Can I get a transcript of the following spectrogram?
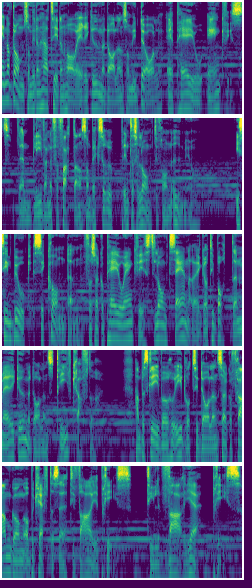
En av dem som vid den här tiden har Erik Umedalen som idol är P.O. Enquist, den blivande författaren som växer upp inte så långt ifrån Umeå. I sin bok Sekonden försöker P.O. Enquist långt senare gå till botten med Erik Umedalens drivkrafter. Han beskriver hur idrottsidolen söker framgång och bekräftelse till varje pris. Till varje pris.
